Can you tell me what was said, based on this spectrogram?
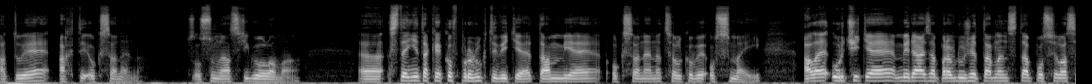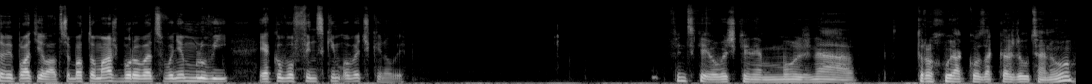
A to je Achty Oksanen s 18 gólama. Eh, stejně tak jako v produktivitě, tam je Oksanen celkově osmej. Ale určitě mi dáš za pravdu, že tahle posila se vyplatila. Třeba Tomáš Borovec o něm mluví jako o finským Ovečkinovi finský Ovečkin je možná trochu jako za každou cenu.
